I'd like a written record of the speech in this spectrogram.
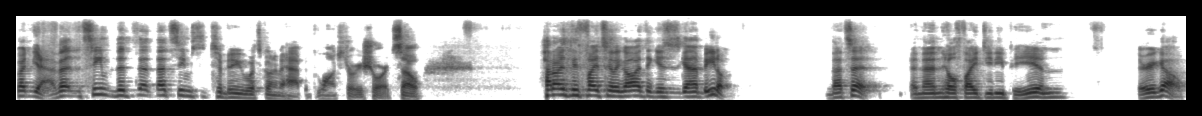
But yeah, that seems that, that that seems to be what's going to happen. Long story short, so How do I think the fight's to go? I think he's to beat him. That's it. And then he'll fight DDP, and there you go.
